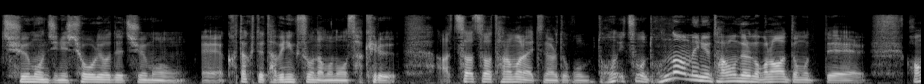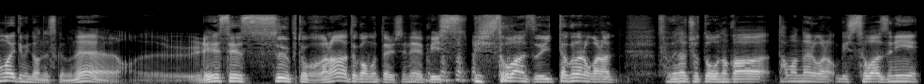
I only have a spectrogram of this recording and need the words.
注文時に少量で注文、えー、硬くて食べにくそうなものを避ける、熱々は頼まないってなると、こうどいつもどんなメニュー頼んでるのかなと思って考えてみたんですけどね、冷製スープとかかなとか思ったりしてね、ビス、ビシソワーズ一択なのかな、それだとちょっとお腹たまんないのかな、ビシソワーズに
